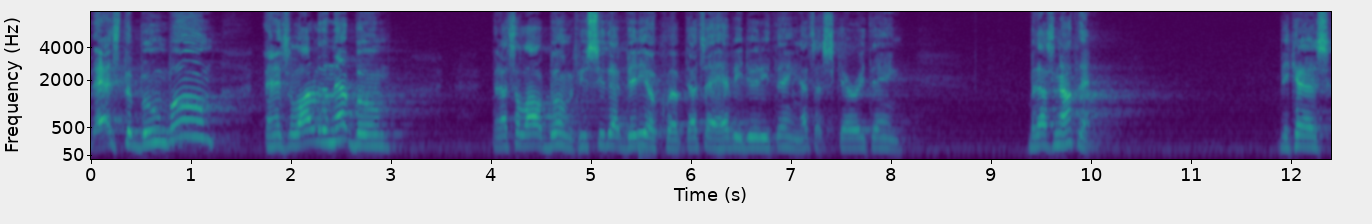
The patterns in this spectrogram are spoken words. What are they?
That's the boom, boom. And it's louder than that boom. But that's a loud boom. If you see that video clip, that's a heavy duty thing. That's a scary thing. But that's nothing. Because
